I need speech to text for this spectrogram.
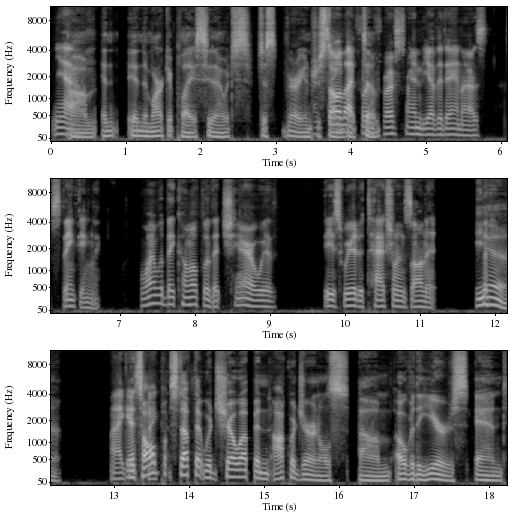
Yeah. Um, in in the marketplace, you know, it's just very interesting. I saw that but, for um, the first time the other day, and I was thinking, like, why would they come up with a chair with these weird attachments on it? Yeah. I guess it's all I... stuff that would show up in aqua journals um, over the years, and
